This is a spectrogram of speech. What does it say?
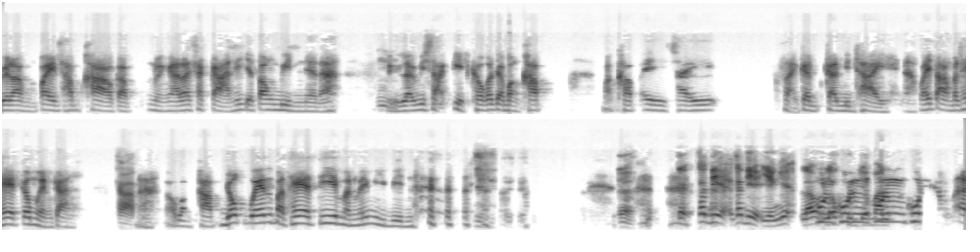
เวลาผมไปทำข่าวกับหน่วยงานราชการที่จะต้องบินเนี่ยนะอืมหรือรัฐวิสาหกิจเขาก็จะบังคับ บังคับไอ้ใช้สายการการบินไทยนะไปต่างประเทศก็เหมือนกันครับนะก็บังคับ ยกเว้นประเทศที่มันไม่มีบิน ก็ก็เนี่ยก็เนี่ยอย่างเงี้ยแล้วคุณแล้วคุคุณณจะมาคุณคุณเอ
